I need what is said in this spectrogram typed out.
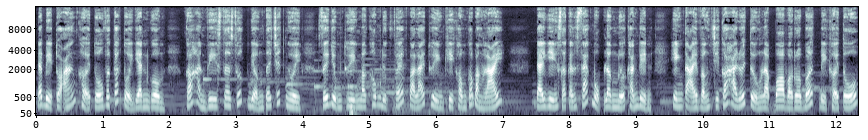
đã bị tòa án khởi tố với các tội danh gồm có hành vi sơ suất dẫn tới chết người, sử dụng thuyền mà không được phép và lái thuyền khi không có bằng lái. Đại diện Sở Cảnh sát một lần nữa khẳng định, hiện tại vẫn chỉ có hai đối tượng là Bo và Robert bị khởi tố.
